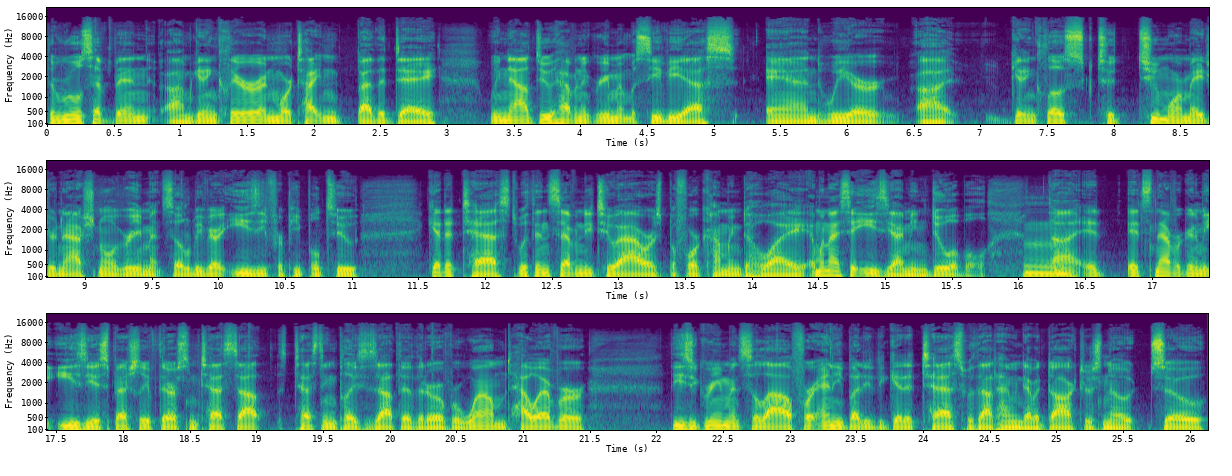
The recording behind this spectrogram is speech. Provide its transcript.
the rules have been um, getting clearer and more tightened by the day. We now do have an agreement with CVS, and we are uh, getting close to two more major national agreements. So it'll be very easy for people to get a test within 72 hours before coming to Hawaii. And when I say easy, I mean doable. Uh, it, it's never going to be easy, especially if there are some test out, testing places out there that are overwhelmed. However, these agreements allow for anybody to get a test without having to have a doctor's note. So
